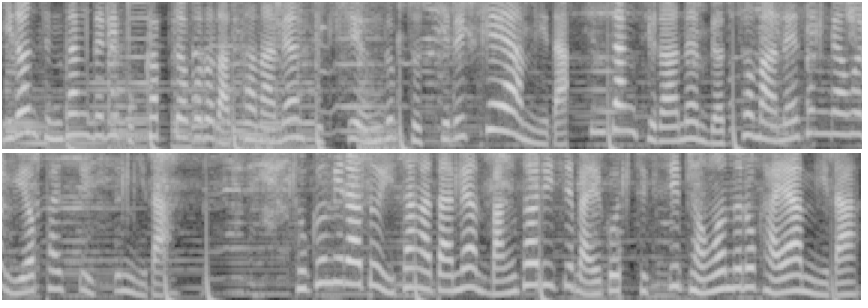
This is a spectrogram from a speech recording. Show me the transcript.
이런 증상들이 복합적으로 나타나면 즉시 응급 조치를 취해야 합니다. 심장 질환은 몇 초 만에 생명을 위협할 수 있습니다. 조금이라도 이상하다면 망설이지 말고 즉시 병원으로 가야 합니다.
